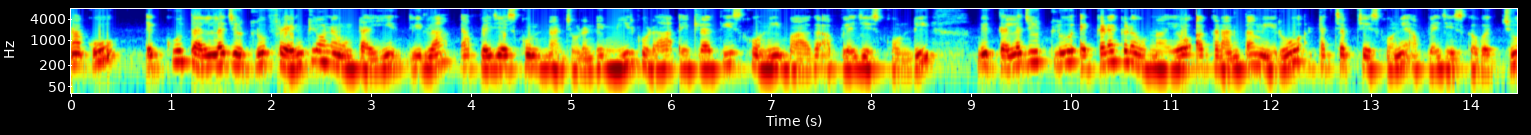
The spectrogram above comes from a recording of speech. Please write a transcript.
నాకు ఎక్కువ తెల్ల జుట్లు ఫ్రంట్లోనే ఉంటాయి. ఇలా అప్లై చేసుకుంటున్నాను చూడండి. మీరు కూడా ఇట్లా తీసుకొని బాగా అప్లై చేసుకోండి. మీరు తెల్ల జుట్లు ఎక్కడెక్కడ ఉన్నాయో అక్కడంతా మీరు టచ్అప్ చేసుకొని అప్లై చేసుకోవచ్చు.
